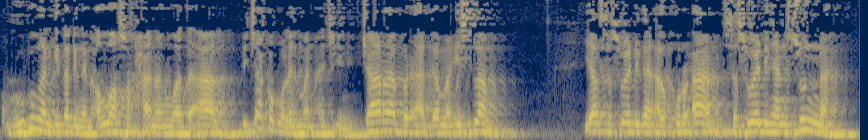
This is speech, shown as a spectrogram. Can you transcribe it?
Hubungan kita dengan Allah Subhanahu wa taala dicakup oleh manhaj ini. Cara beragama Islam yang sesuai dengan Al-Qur'an, sesuai dengan sunnah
